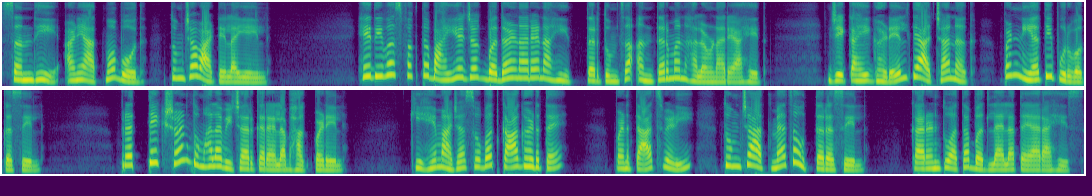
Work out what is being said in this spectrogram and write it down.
संधी आणि आत्मबोध तुमच्या वाटेला येईल. हे दिवस फक्त बाह्य जग बदलणारे नाहीत तर तुमचं अंतर्मन हलवणारे आहेत. जे काही घडेल ते अचानक पण नियतीपूर्वक असेल. प्रत्येक क्षण तुम्हाला विचार करायला भाग पडेल. की हे माझ्यासोबत का घडतंय? पण त्याचवेळी तुमच्या आत्म्याचं उत्तर असेल कारण तू आता बदलायला तयार आहेस.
